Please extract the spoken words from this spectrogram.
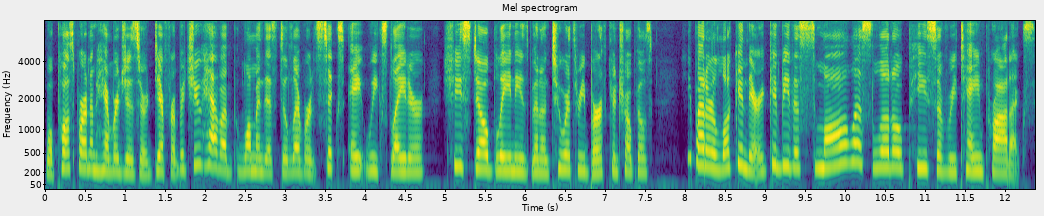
Well, postpartum hemorrhages are different, but you have a woman that's delivered six, eight weeks later. She's still bleeding, has been on two or three birth control pills. You better look in there. It could be the smallest little piece of retained products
